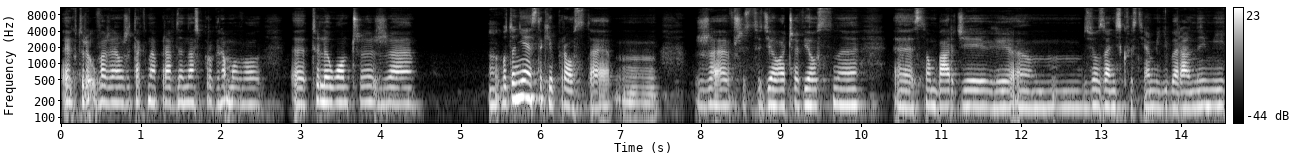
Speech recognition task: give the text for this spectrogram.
e, które uważają, że tak naprawdę nas programowo e, tyle łączy, że bo to nie jest takie proste, mm, że wszyscy działacze wiosny są bardziej związani z kwestiami liberalnymi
